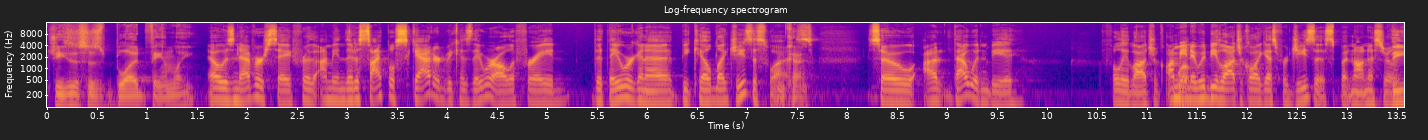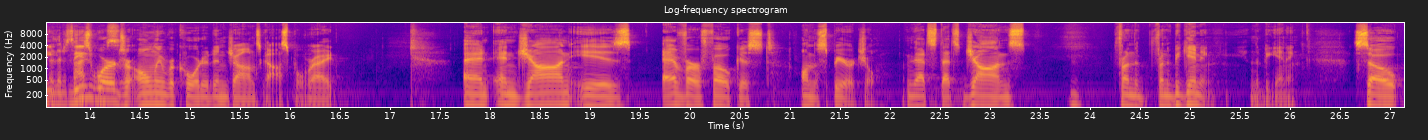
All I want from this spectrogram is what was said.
Jesus's blood family? It was never safe for. I mean, the disciples scattered because they were all afraid that they were going to be killed like Jesus was. Okay. So I, that wouldn't be fully logical. I mean, it would be logical, I guess, for Jesus, but not necessarily The- for the disciples. these words are only recorded in John's gospel, right? And and John is ever focused on the spiritual. I mean, that's that's John's from the from the beginning. In the beginning, so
